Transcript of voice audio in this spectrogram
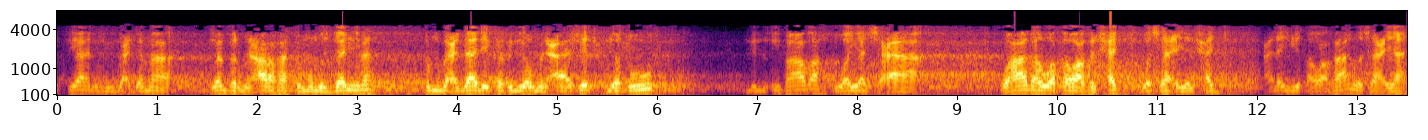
إتيانه بعدما ينفر من عرفة ثم مزدلفة ثم بعد ذلك في اليوم العاشر يطوف للإفاضة ويسعى. وهذا هو طواف الحج وسعي الحج. عليه طوافان وسعيان.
